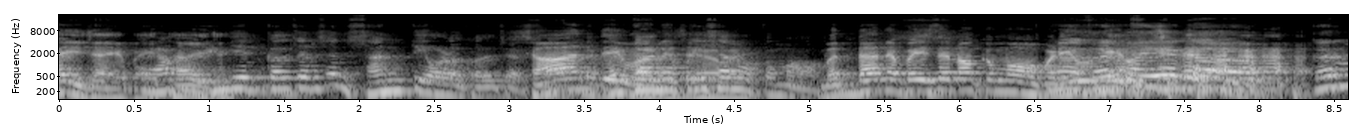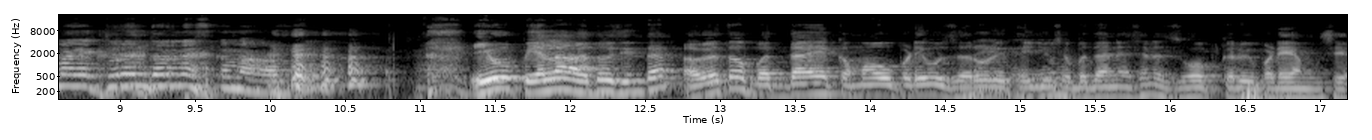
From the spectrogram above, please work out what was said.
થઈ જાય ભાઈ થઈ જાય. ઇન્ડિયન કલ્ચર છે ને શાંતિ વાળો કલ્ચર શાંતિ વાળો પૈસા નો. કમાવો બધાને પૈસા નો કમાવો પણ એવું ઘરમાં એક ધુરંધર ને કમાવા એવું પહેલા હતું ચિંતન હવે તો બધાએ કમાવવું પડે એવું જરૂરી થઈ ગયું છે. બધાને છે ને જોબ કરવી પડે એમ છે.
